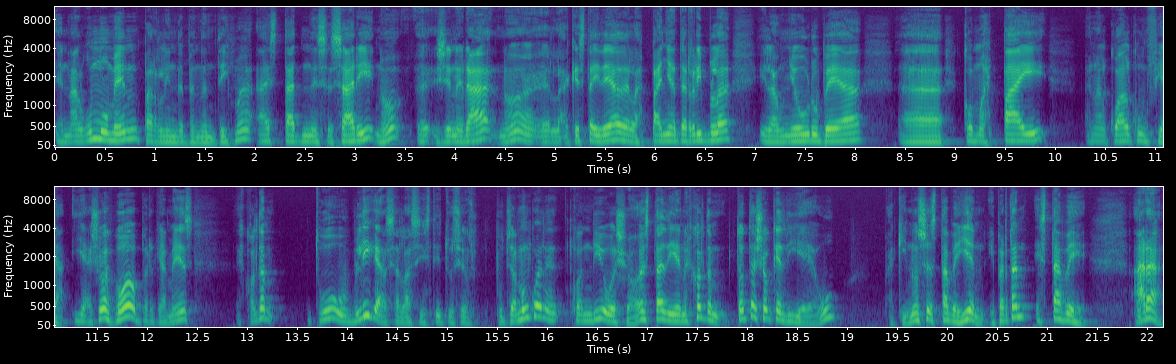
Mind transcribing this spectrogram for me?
en algun moment per l'independentisme ha estat necessari no, eh, generar no, aquesta idea de l'Espanya terrible i la Unió Europea eh, com a espai en el qual confiar. I això és bo, perquè a més, escolta'm, tu obligues a les institucions. Puigdemont quan, quan diu això està dient, escolta'm, tot això que dieu aquí no s'està veient i per tant està bé. Ara,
